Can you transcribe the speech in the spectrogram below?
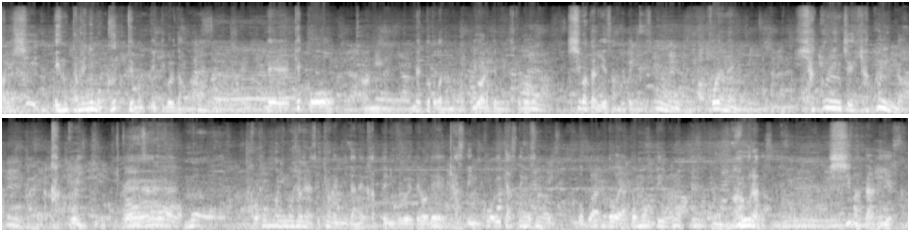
あるしエンタメにもグッて持っていってくれたのがで結構あのネットとかでも言われてるんですけど、柴田理恵さん出てるんですよ、これねもう100人中100人がかっこいいっていう、へもうこれほんまに申し訳ないですけど去年見たね「勝手に震えてろ」でキャスティングこういうキャスティングするの僕はどうやと思うっていうのの、もう真裏ですね、柴田理恵さん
